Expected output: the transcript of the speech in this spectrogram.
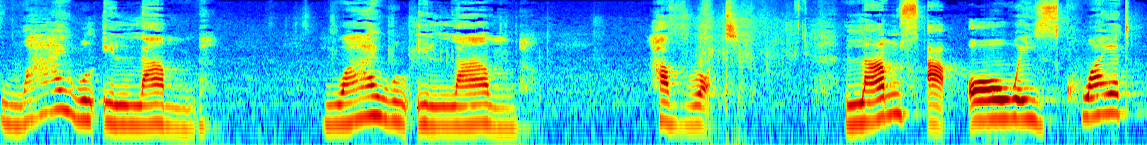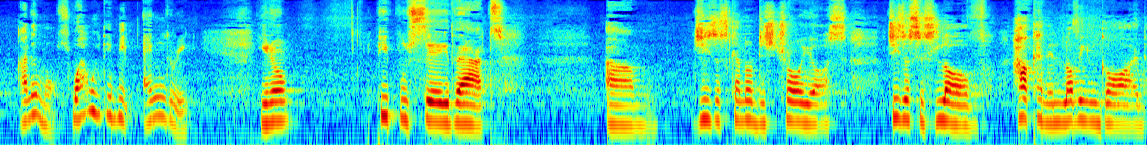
why will a lamb, why will a lamb have wrath? Lambs are always quiet animals. Why would they be angry? You know, people say that um, Jesus cannot destroy us. Jesus is love. How can a loving God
